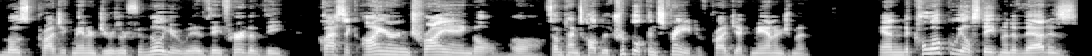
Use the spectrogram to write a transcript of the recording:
most project managers are familiar with. They've heard of the classic iron triangle, uh, sometimes called the triple constraint of project management. And the colloquial statement of that is,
